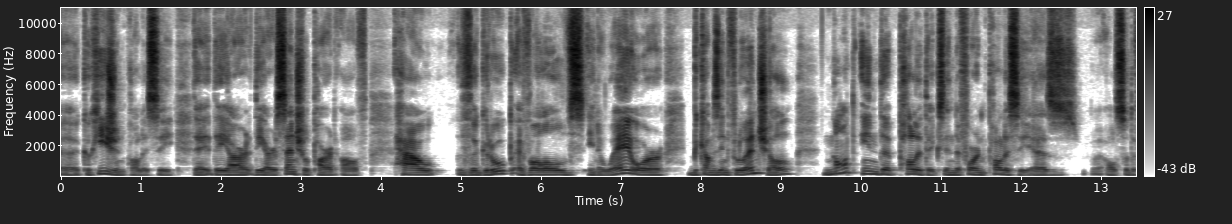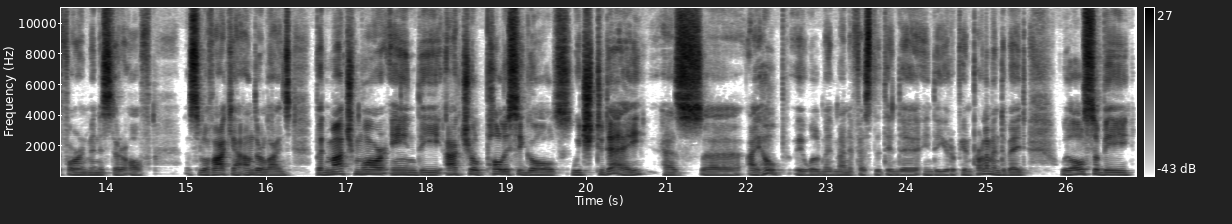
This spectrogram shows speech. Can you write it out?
uh, cohesion policy. They, they are they are essential part of how the group evolves in a way or becomes influential, not in the politics, in the foreign policy, as also the foreign minister of Slovakia underlines, but much more in the actual policy goals, which today, as uh, I hope it will be manifested in the in the European Parliament debate, will also be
